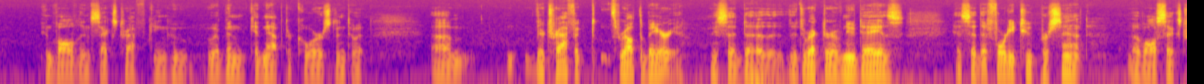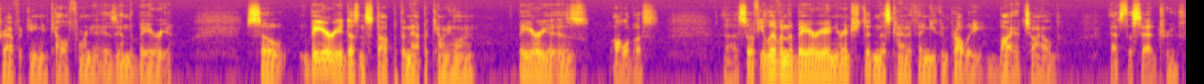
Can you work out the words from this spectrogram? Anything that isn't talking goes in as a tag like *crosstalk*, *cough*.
involved in sex trafficking who, who have been kidnapped or coerced into it. Um, they're trafficked throughout the Bay Area. They said uh, the, the, director of New Day has, has said that 42% of all sex trafficking in California is in the Bay Area. So the Bay Area doesn't stop at the Napa County line. Bay Area is all of us. Uh, so if you live in the Bay Area and you're interested in this kind of thing, you can probably buy a child. That's the sad truth.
